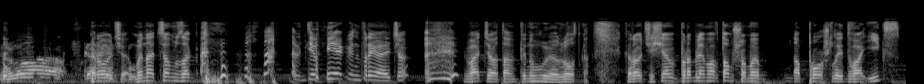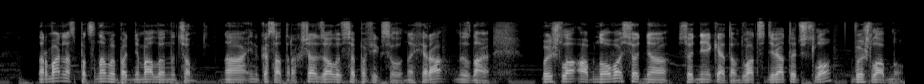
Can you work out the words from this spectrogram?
Ура, з Короче, кайфом. ми на цьому зак... Диви, як він пригає, чо? Бать його там пінгує жорстко. Короче, ще проблема в тому, що ми на прошлий 2х нормально з пацанами піднімали на цьому, на інкасаторах. Зараз взяли все пофіксили. Нахера, не знаю. Вийшла обнова сьогодні. Сьогодні яке там? 29 число. Вийшла обнова.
